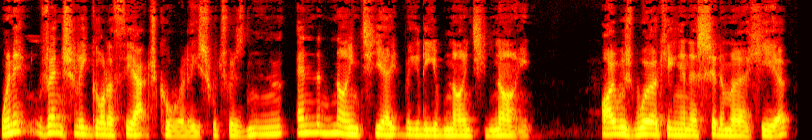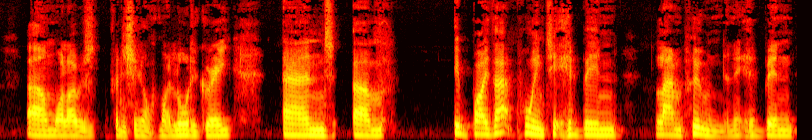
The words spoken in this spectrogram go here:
When it eventually got a theatrical release, which was end of '98, beginning of '99, I was working in a cinema here um, while I was finishing off my law degree, and um, it, by that point, it had been lampooned and it had been,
